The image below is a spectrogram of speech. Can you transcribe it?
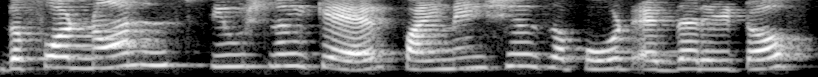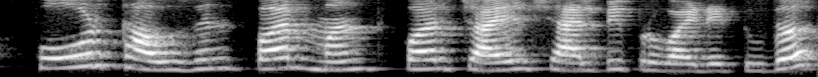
The for non-institutional care financial support at the rate of 4000 per month per child shall be provided to the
